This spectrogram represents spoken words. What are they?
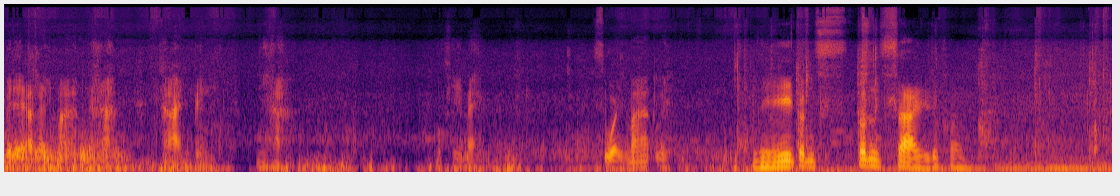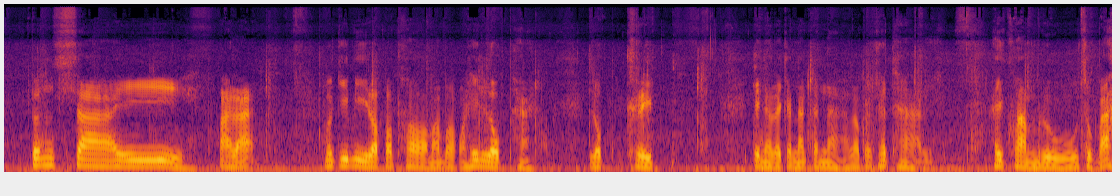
ไม่ได้อะไรมากนะฮะ ถ่ายเป็นนี่ฮะโอเคไหมสวยมากเลย นี่ต้นต้นไทรทุกคน ต้นไทรไปละเมื่อกี้มีรปภมาบอกว่าให้ลบฮะลบคลิป เป็นอะไรกันนักกันหนาเราก็แค่ถ่ายให้ความรู้ถูกปะ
